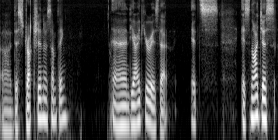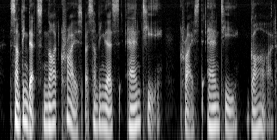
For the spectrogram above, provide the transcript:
uh, destruction or something. And the idea is that it's it's not just something that's not Christ, but something that's anti Christ, anti God.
